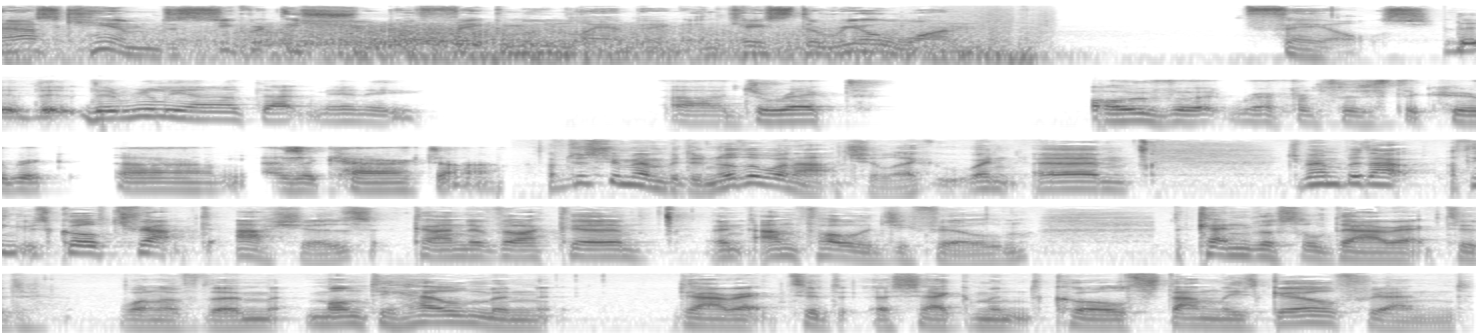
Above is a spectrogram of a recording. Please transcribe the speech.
ask him to secretly shoot a fake moon landing in case the real one fails. There, there, there really aren't that many uh, direct, overt references to Kubrick um, as a character. I've just remembered another one actually. When um, do you remember that? I think it was called Trapped Ashes, kind of like a, an anthology film. Ken Russell directed one of them. Monte Hellman directed a segment called Stanley's Girlfriend,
